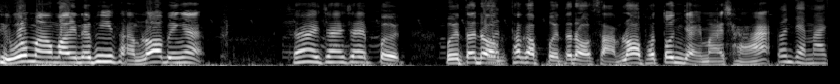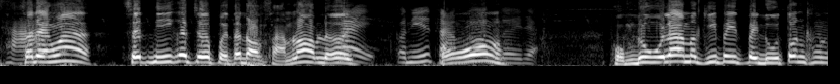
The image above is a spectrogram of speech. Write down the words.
ถือว่ามาไวนะพี่สามรอบเองอะใช่ใช่ใช่เปิด เปิดตะดอกเท่ากับเปิดตะดอกสามรอบเพราะต้นใหญ่มาช้า ต้นใหญ่มาช้าแสดงว่าเซตนี้ก็เจอเปิดตะดอกสามรอบเลย ใช่ตอนนี้สามโอ้รอบเลยเนี่ยผมดูแล้วเมื่อกี้ไปไปดูต้นข้าง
